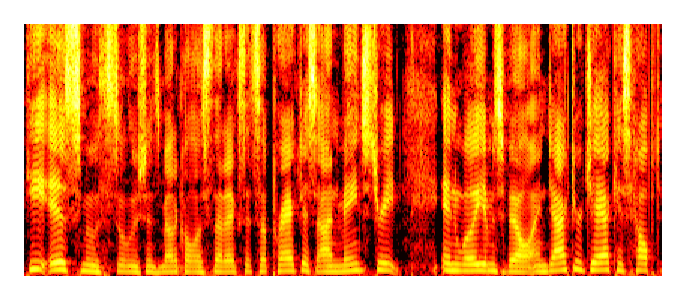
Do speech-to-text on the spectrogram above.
He is Smooth Solutions Medical Aesthetics. It's a practice on Main Street in Williamsville. And Dr. Jack has helped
